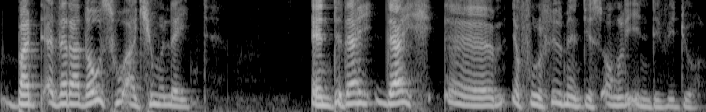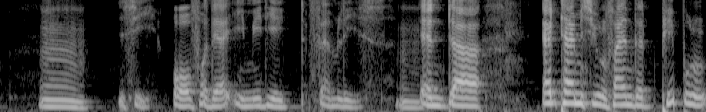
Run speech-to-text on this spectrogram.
But there are those who accumulate, and their their um, fulfillment is only individual. Mm. You see, or for their immediate families. Mm. And uh, at times you'll find that people,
